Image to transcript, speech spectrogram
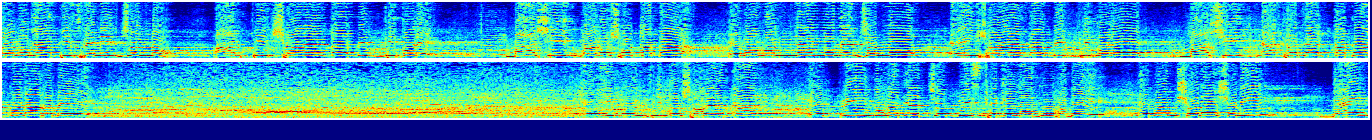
জনজাতি শ্রেণির জন্য আর্থিক সহায়তা বৃদ্ধি করে মাসিক বারোশো টাকা এবং অন্যান্যদের জন্য এই সহায়তা বৃদ্ধি করে মাসিক এক হাজার টাকা করা হবে এই বর্ধিত সহায়তা এপ্রিল দু থেকে লাগু হবে এবং সরাসরি ব্যাংক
